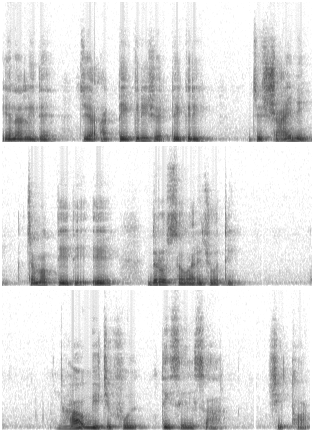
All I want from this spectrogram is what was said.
એના લીધે જે આ ટેકરી છે, ટેકરી જે શાઇનિંગ ચમકતી હતી, એ દરરોજ સવારે જોતી. How beautiful these hills are she thought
